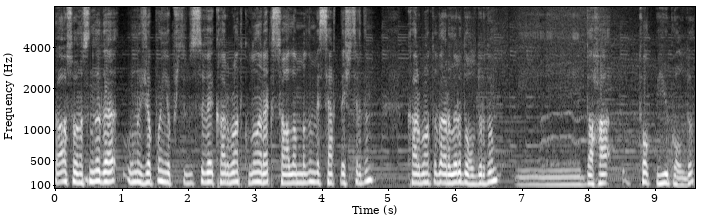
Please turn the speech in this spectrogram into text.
Daha sonrasında da bunu Japon yapıştırıcısı ve karbonat kullanarak sağlamladım ve sertleştirdim. Karbonatla da araları doldurdum. Ee, Daha tok bir yük oldu.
